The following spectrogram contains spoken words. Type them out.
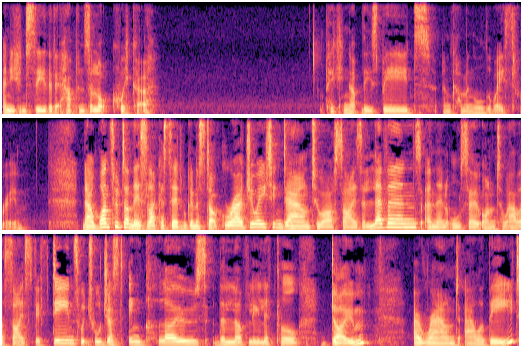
And you can see that it happens a lot quicker picking up these beads and coming all the way through. Now, once we've done this, like I said, we're going to start graduating down to our size 11s and then also onto our size 15s, which will just enclose the lovely little dome around our bead.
